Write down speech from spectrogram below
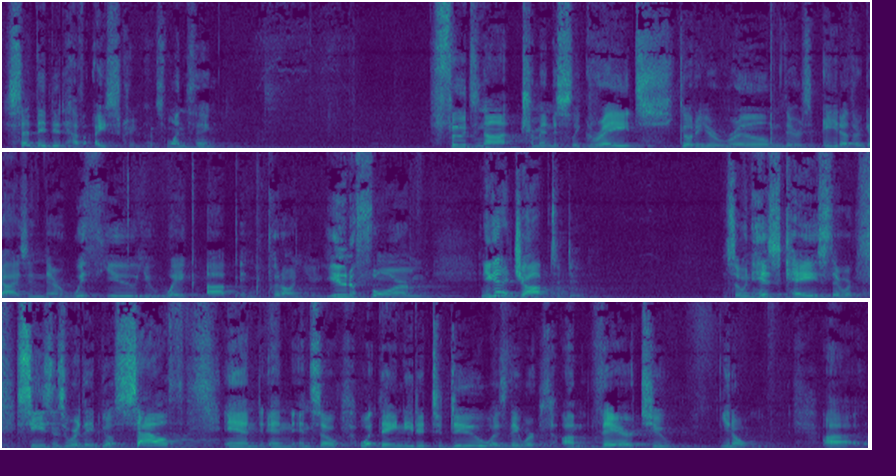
He said they did have ice cream. That's one thing food's not tremendously great. You go to your room, there's eight other guys in there with you. You wake up and you put on your uniform, and you got a job to do. So, in his case, there were seasons where they'd go south, and, and, and so what they needed to do was they were um, there to, you know, uh,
